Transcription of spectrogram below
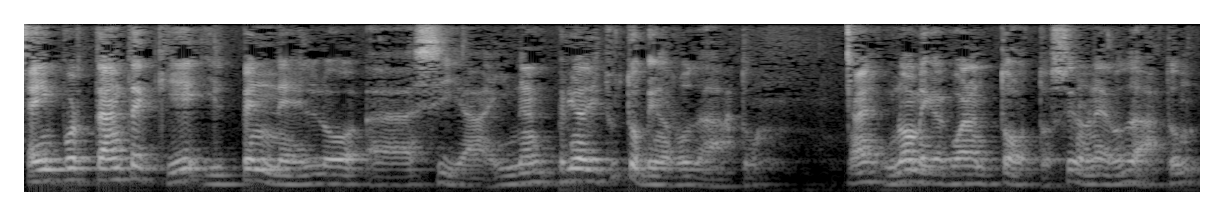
è importante che il pennello eh, sia in, prima di tutto ben rodato, eh, un omega 48 se non è rodato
